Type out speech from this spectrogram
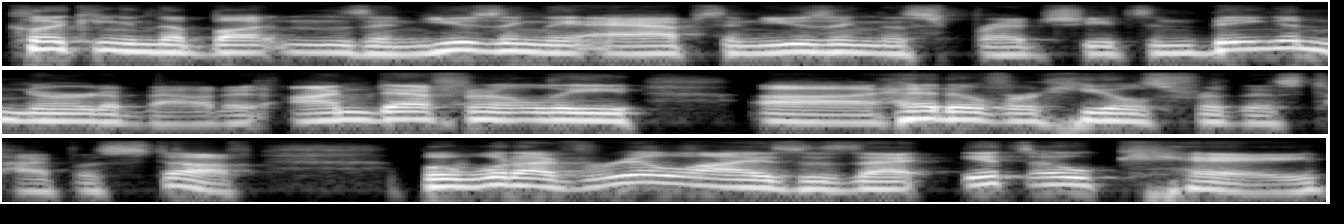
clicking the buttons and using the apps and using the spreadsheets and being a nerd about it, I'm definitely uh, head over heels for this type of stuff. But what I've realized is that it's okay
